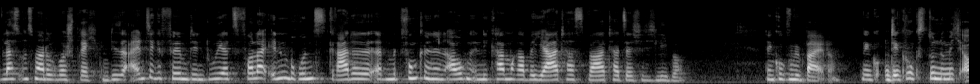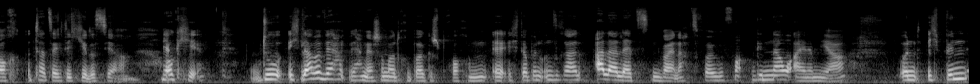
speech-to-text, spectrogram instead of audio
lass uns mal darüber sprechen. Dieser einzige Film, den du jetzt voller Inbrunst gerade äh, mit funkelnden Augen in die Kamera bejaht hast, war tatsächlich Liebe. Den gucken wir beide. Den, den guckst du nämlich auch tatsächlich jedes Jahr. Ja. Okay. Du, ich glaube, wir haben, wir haben ja schon mal drüber gesprochen. Äh, Ich glaube, in unserer allerletzten Weihnachtsfolge vor genau einem Jahr. Und ich bin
